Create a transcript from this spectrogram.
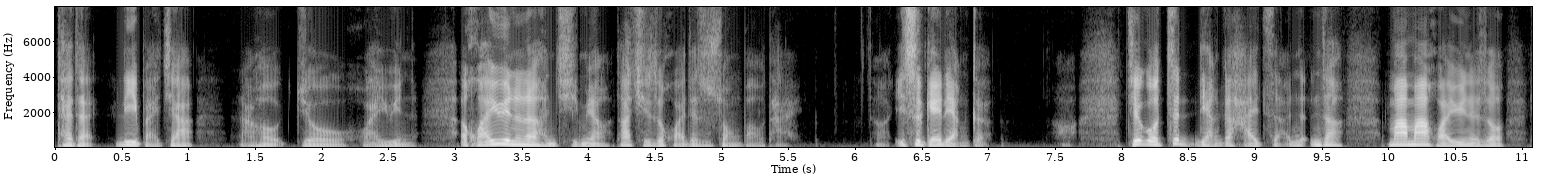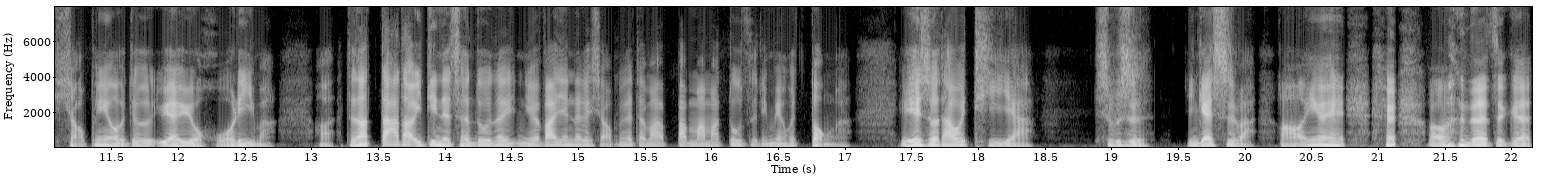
太太利百加，然后就怀孕了。而怀孕了呢，很奇妙，她其实怀的是双胞胎，啊，一次给两个，啊，结果这两个孩子啊，你你知道，妈妈怀孕的时候，小朋友就越来越有活力嘛，啊，等到大到一定的程度，那你会发现那个小朋友在妈爸妈妈肚子里面会动啊，有些时候他会踢呀，是不是？应该是吧，啊，因为 我们的这个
